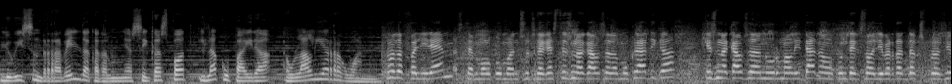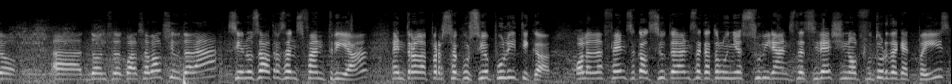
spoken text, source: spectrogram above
Lluís Rebell, de Catalunya Sí que es pot, i la copaire Eulàlia Reguant. No defallirem, estem molt convençuts que aquesta és una causa democràtica, que és una causa de normalitat en el context de la llibertat d'expressió eh, doncs de qualsevol ciutadà. Si a nosaltres ens fan triar entre la persecució política o la defensa que els ciutadans de Catalunya sobirans decideixin el futur d'aquest país,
